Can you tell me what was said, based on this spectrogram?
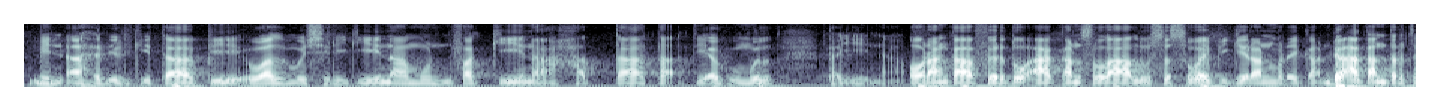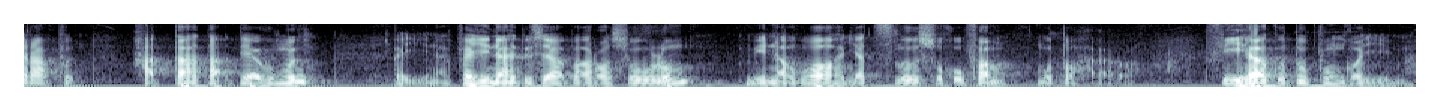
min ahlil kitabi wal musyriki namun fakina hatta ta'tiyahumul bayina. Orang kafir itu akan selalu sesuai pikiran mereka, tidak akan tercerabut hatta ta'tiyahumul bayina. Bayina itu siapa? Rasulum minallah yatslu suhufam mutahhara. Fiha kutubun qayyimah.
